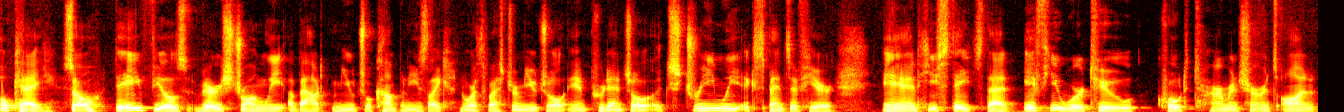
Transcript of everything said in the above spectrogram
Okay, so Dave feels very strongly about mutual companies like Northwestern Mutual and Prudential, extremely expensive here. And he states that if you were to quote term insurance on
